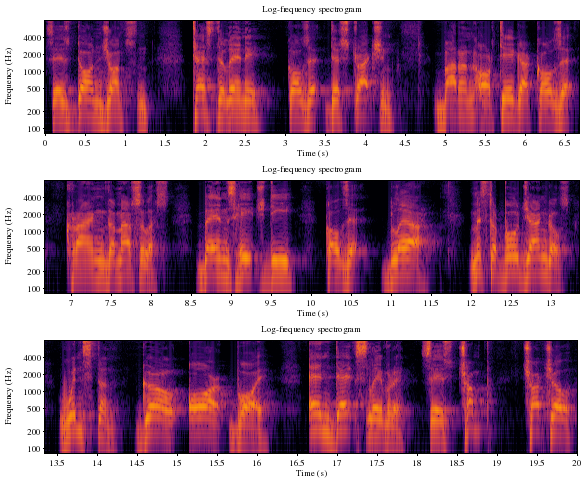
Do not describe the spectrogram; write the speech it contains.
says Don Johnson. Tess Delaney calls it distraction. Baron Ortega calls it Krang the Merciless. Ben's HD calls it Blair. Mr. Bojangles, Winston, girl or boy. End debt slavery, says Trump, Churchill,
